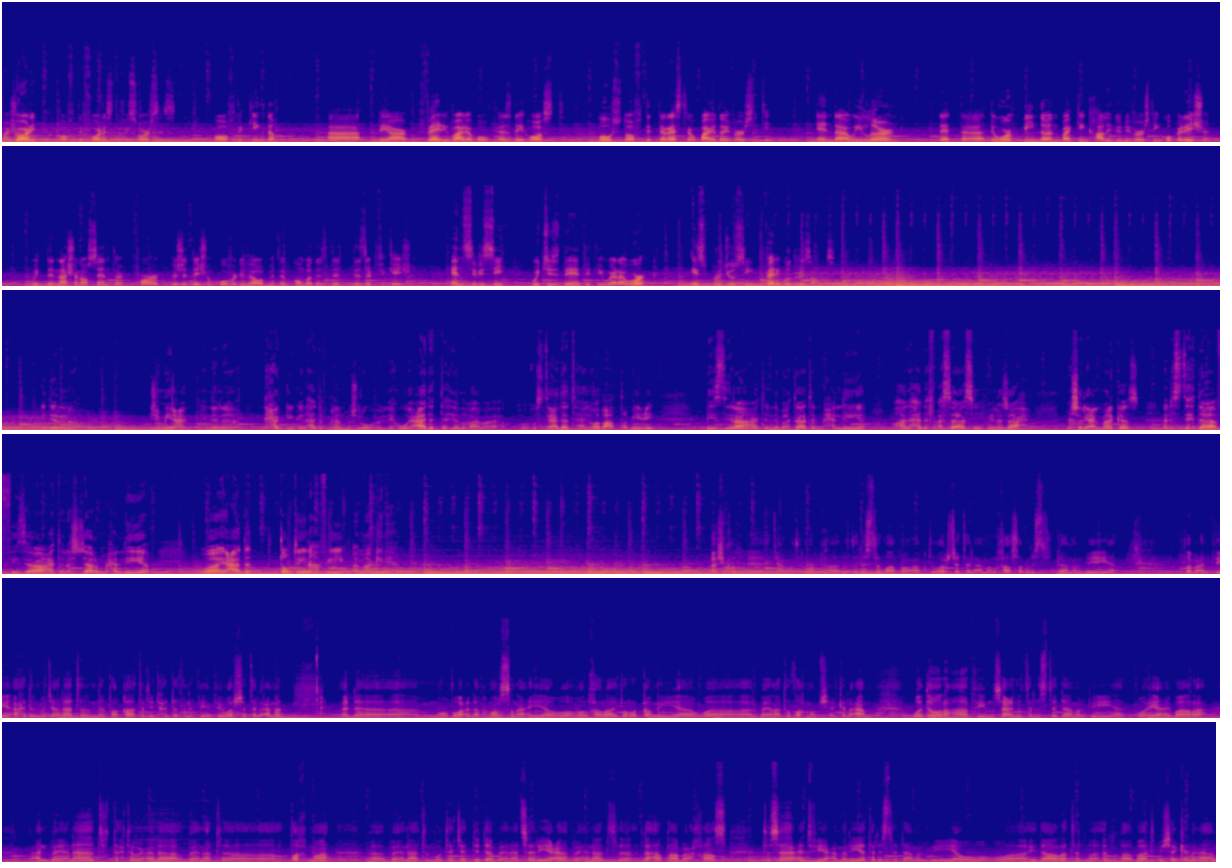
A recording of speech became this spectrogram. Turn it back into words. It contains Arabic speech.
majority of the forest resources of the kingdom. Uh, they are very valuable as they host most of the terrestrial biodiversity. And uh, we learned that uh, the work being done by King Khalid University in cooperation with the National Center for Vegetation Cover Development and Combat Desertification, NCVC, which is the entity where I work, is producing very good results. قدرنا جميعا إننا نحقق الهدف من المشروع اللي هو إعادة تهيئ الغابة واستعادتها لوضعها الطبيعي بزراعة النباتات المحلية وهذا هدف أساسي في نجاح مشاريع المركز الاستهداف في زراعة الأشجار المحلية وإعادة توطينها في أماكنها. أشكر لجامعه الملك خالد الاستضافه وعقد ورشة العمل الخاصة بالاستدامه البيئية. طبعا في أحد المجالات والنطاقات اللي تحدثنا فيها في ورشة العمل موضوع الأقمار الصناعية والخرائط الرقمية والبيانات الضخمة بشكل عام ودورها في مساعدة الاستدامه البيئية وهي عبارة عن بيانات تحتوي على بيانات ضخمة بيانات متجددة بيانات سريعة بيانات لها طابع خاص تساعد في عملية الاستدامة البيئية وإدارة الغابات بشكل عام.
